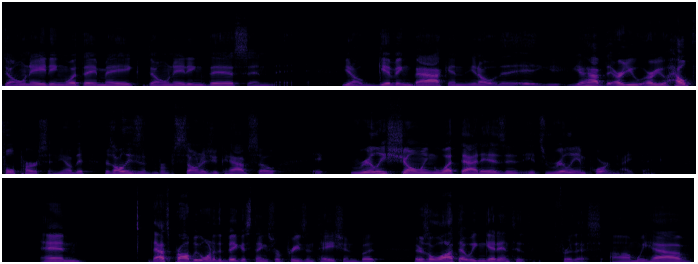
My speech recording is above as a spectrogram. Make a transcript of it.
donating what they make, donating this, and you know giving back. And you know it, you- you have to. Are you are you helpful person? You know there's all these different personas you could have. So it, really showing what that is it's really important. I think, and that's probably one of the biggest things for presentation. But there's a lot that we can get into for this. Um, we have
